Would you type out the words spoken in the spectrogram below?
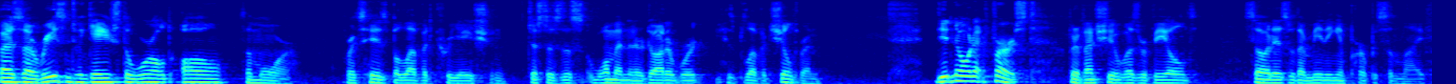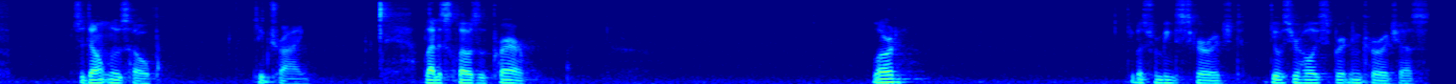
but as a reason to engage the world all the more, for it's his beloved creation, just as this woman and her daughter were his beloved children. Didn't know it at first, but eventually it was revealed. So it is with our meaning and purpose in life. So don't lose hope. Keep trying. Let us close with prayer. Lord, keep us from being discouraged. Give us your Holy Spirit and encourage us.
